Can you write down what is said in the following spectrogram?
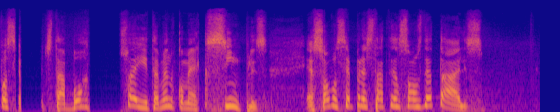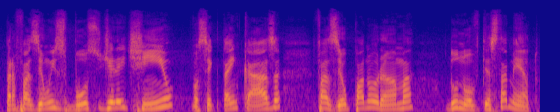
Você pode estar abordando isso aí, tá vendo como é simples? É só você prestar atenção aos detalhes. Para fazer um esboço direitinho, você que está em casa, fazer o panorama do Novo Testamento.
